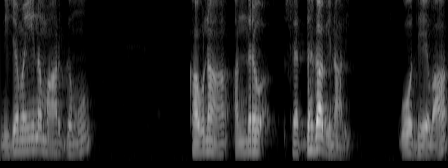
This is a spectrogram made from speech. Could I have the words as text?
నిజమైన మార్గము. కావున అందరూ శ్రద్ధగా వినాలి. ఓ దేవా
